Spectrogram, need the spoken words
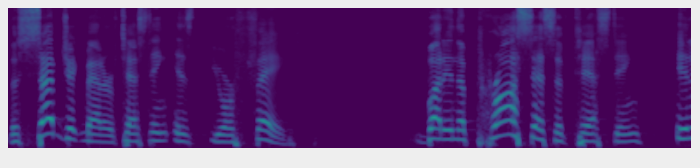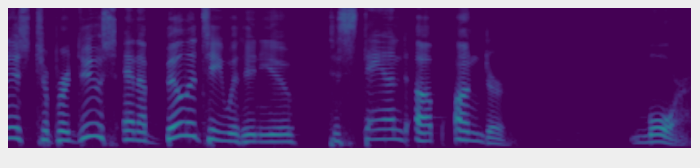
the subject matter of testing is your faith. But in the process of testing, it is to produce an ability within you to stand up under more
